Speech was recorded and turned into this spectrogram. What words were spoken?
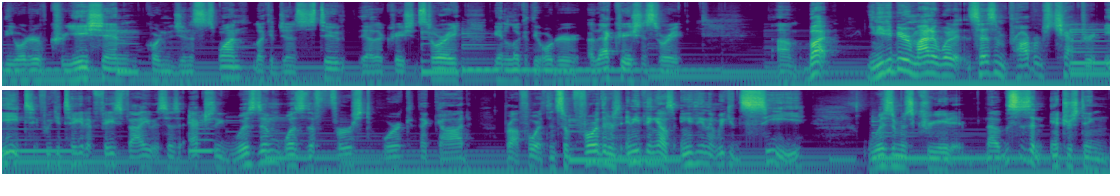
the order of creation according to Genesis 1, look at Genesis 2, the other creation story, begin to look at the order of that creation story. Um, but you need to be reminded what it says in Proverbs chapter 8. If we could take it at face value, it says actually wisdom was the first work that God brought forth. And so before there's anything else, anything that we could see, wisdom is created. Now, this is an interesting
